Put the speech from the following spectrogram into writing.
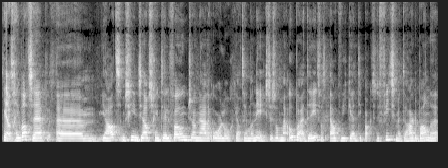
je had geen WhatsApp. Um, je had misschien zelfs geen telefoon zo na de oorlog. Je had helemaal niks. Dus wat mijn opa deed, was elk weekend, die pakte de fiets met de harde banden.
